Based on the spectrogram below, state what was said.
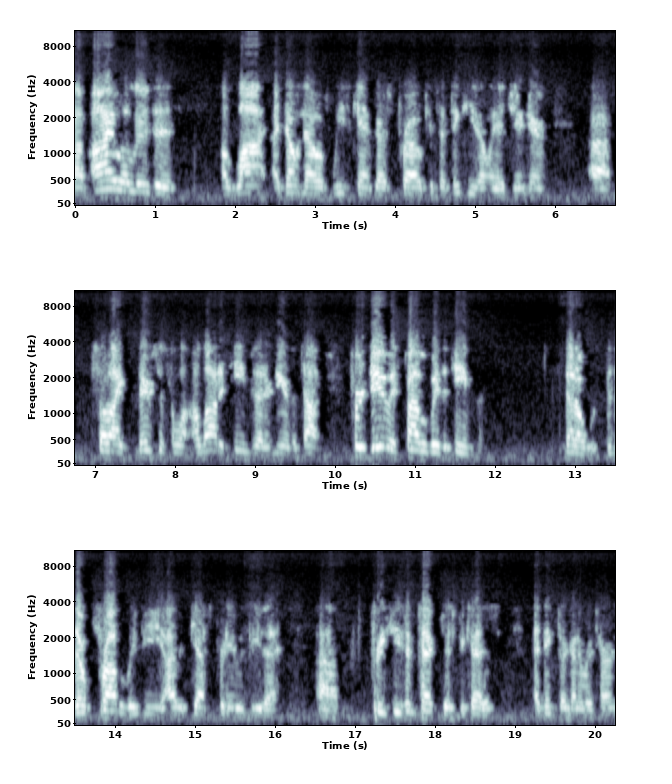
um, Iowa loses a lot. I don't know if Wieskamp goes pro because I think he's only a junior. Um, so, like, there's just a, a lot of teams that are near the top. Purdue is probably the team that'll there'll probably be. I would guess Purdue would be the um, preseason pick just because I think they're going to return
